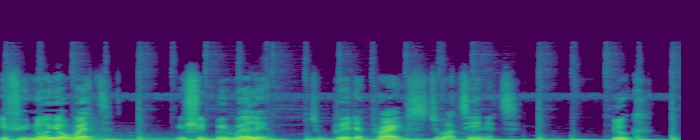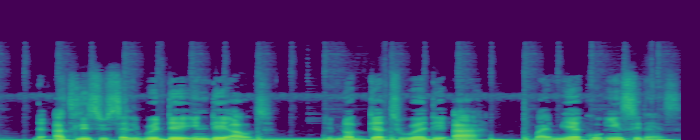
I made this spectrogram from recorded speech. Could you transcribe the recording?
If you know your worth, you should be willing to pay the price to attain it. Look, the athletes you celebrate day in, day out did not get to where they are by mere coincidence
